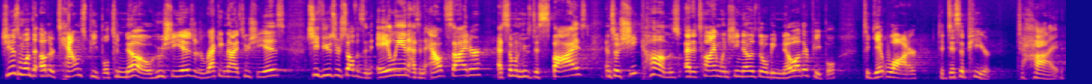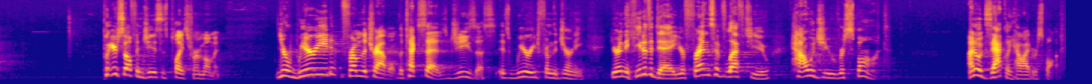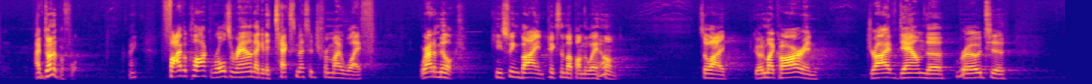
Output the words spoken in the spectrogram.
She doesn't want the other townspeople to know who she is or to recognize who she is. She views herself as an alien, as an outsider, as someone who's despised. And so she comes at a time when she knows there will be no other people to get water, to disappear, to hide. Put yourself in Jesus' place for a moment. You're wearied from the travel. The text says Jesus is wearied from the journey. You're in the heat of the day, your friends have left you. How would you respond? I know exactly how I'd respond. I've done it before. Five o'clock rolls around, I get a text message from my wife. We're out of milk. Can you swing by and pick some up on the way home? So I go to my car and drive down the road to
